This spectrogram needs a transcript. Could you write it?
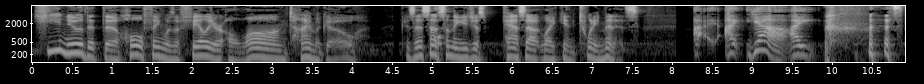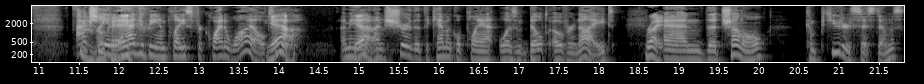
he knew that the whole thing was a failure a long time ago. Because that's not oh. something you just pass out like in 20 minutes. I I yeah, I actually and it had to be in place for quite a while too. Yeah, I mean, Yeah. I, am sure that the chemical plant wasn't built overnight right. and the Chunnel computer systems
